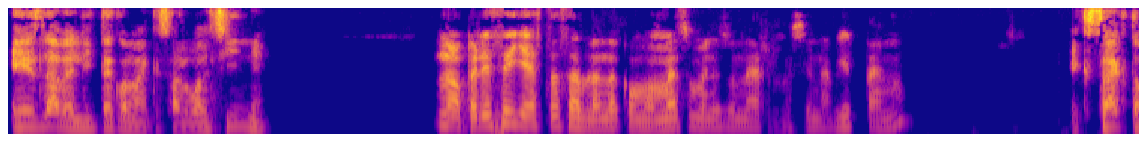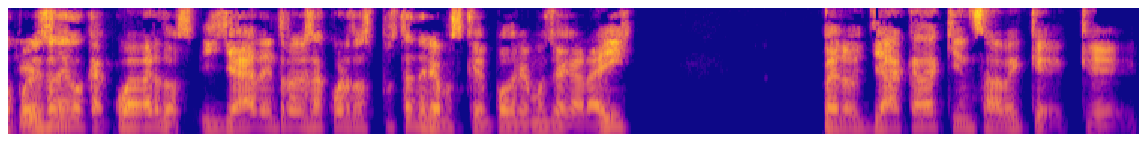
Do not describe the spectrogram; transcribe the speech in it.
es la velita con la que salgo al cine. No, pero ese ya estás hablando como más o menos de una relación abierta, ¿no? Exacto, por Sí, eso digo que acuerdos. Y ya dentro de esos acuerdos, pues tendríamos que, podríamos llegar ahí. Pero ya cada quien sabe que, que,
